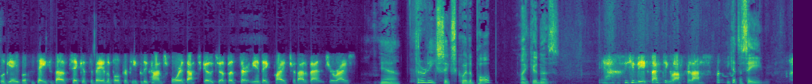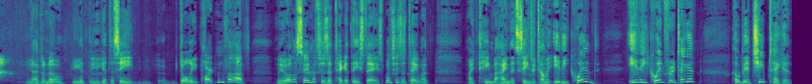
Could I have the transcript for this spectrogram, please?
will be able to say to have tickets available for people who can't afford that to go to it. But certainly a big price for that event. You're right. Yeah, thirty six quid a pop. My goodness. Yeah, you'd be expecting a lot for that. you get to see. I don't know. You get you get to see Dolly Parton for that. And to say, much is a ticket these days? Much is a ticket? My, my team behind the scenes are telling me eighty quid. Eighty quid for a ticket? That would be a cheap ticket.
